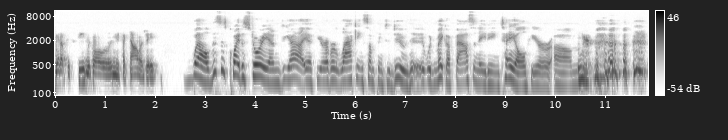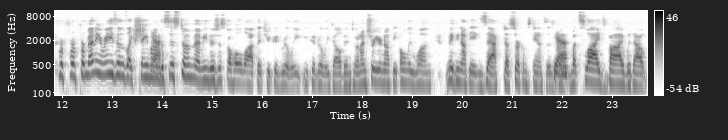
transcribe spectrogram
get up to speed with all of the new technology. Well, this is quite a story, and yeah, if you're ever lacking something to do, it would make a fascinating tale here. Um, for, for for many reasons, like shame yeah. on the system. I mean, there's just a whole lot that you could really you could really delve into, and I'm sure you're not the only one. Maybe not the exact uh, circumstances, yeah. but, but slides by without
